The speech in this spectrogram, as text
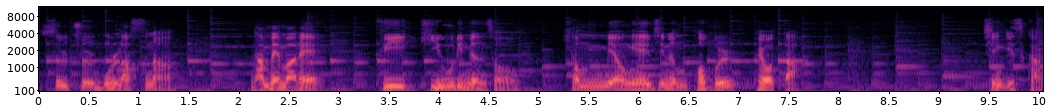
쓸 줄 몰랐으나 남의 말에 귀 기울이면서 현명해지는 법을 배웠다. 징기스칸.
